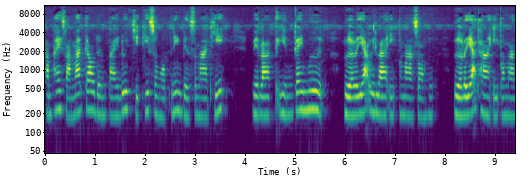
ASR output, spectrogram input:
ทำให้สามารถก้าวเดินไปด้วยจิตที่สงบนิ่งเป็นสมาธิ เวลาเย็นใกล้มืด เหลือระยะเวลาอีกประมาณ2เหลือระยะทางอีกประมาณ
